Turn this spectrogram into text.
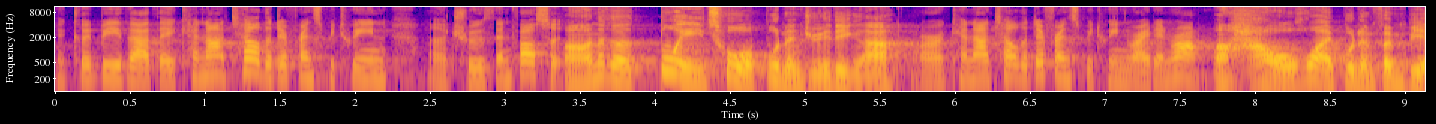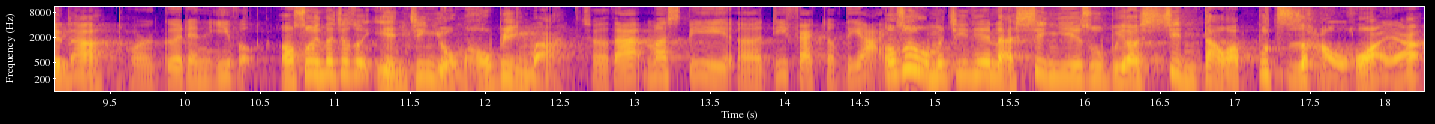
It could be that they cannot tell the difference between uh, truth and falsehood, 啊，那个对错不能决定啊， or cannot tell the difference between right and wrong, 啊好坏不能分辨啊， or good and evil. 哦，所以那叫做眼睛有毛病嘛。 So that must be a defect of the eye. 哦，所以我们今天呢、信耶稣不要信到啊不知好坏啊。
